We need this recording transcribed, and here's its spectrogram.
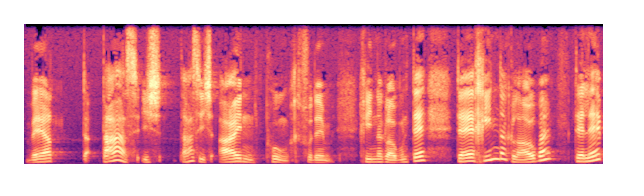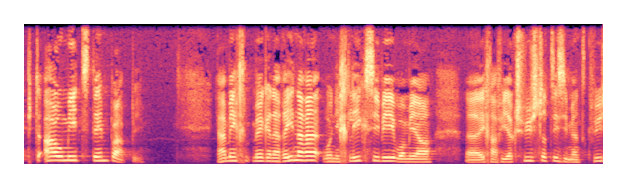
Wer, das ist, das ist ein Punkt von dem Kinderglauben. Und der, der Kinderglaube, der lebt auch mit dem Papi. Ich habe mich erinnern, als ich klein war, wo wir, äh, ich habe vier Geschwister, sie waren die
